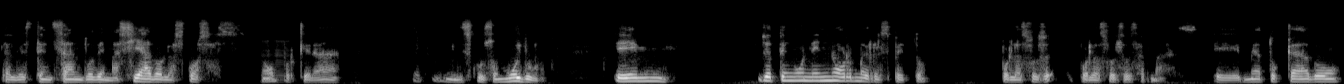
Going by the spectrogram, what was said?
tal vez tensando demasiado las cosas, ¿no? Porque era un discurso muy duro. Em, yo tengo un enorme respeto por las, por las Fuerzas Armadas. me ha tocado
